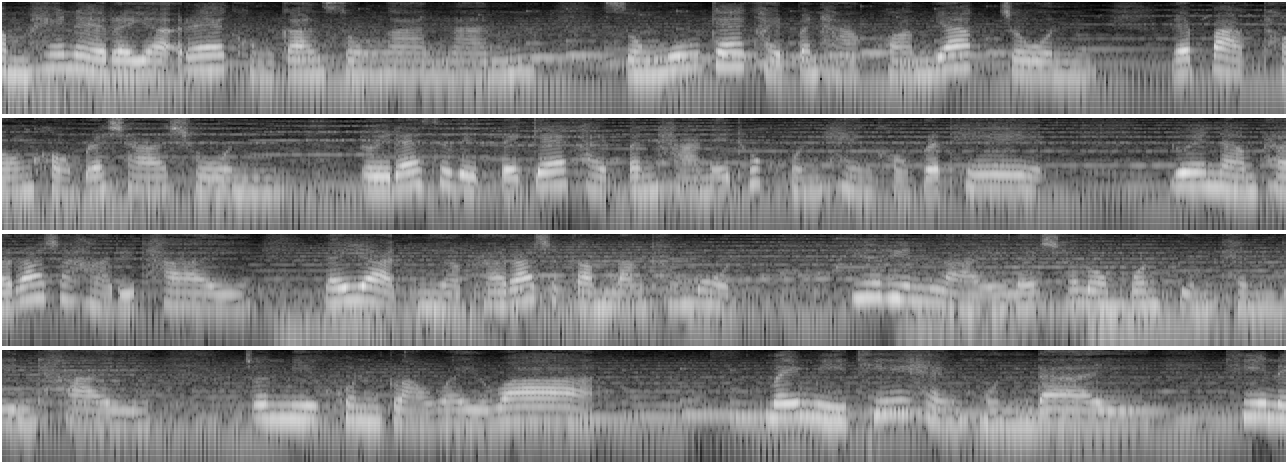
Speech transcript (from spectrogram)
ทำให้ในระยะแรกของการทรงงานนั้นทรงมุ่งแก้ไขปัญหาความยากจน และปากท้องของประชาชน โดยได้เสด็จไปแก้ไขปัญหาในทุกหนแห่งของประเทศ ด้วยนำพระราชหฤทัยและหยาดเหงื่อพระราชกำลังทั้งหมด ที่รินไหลและฉลมบนผืนแผ่นดินไทย จนมีคนกล่าวไว้ว่า ไม่มีที่แห่งหนใด ที่ใน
